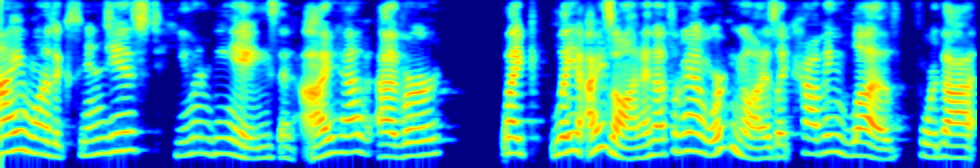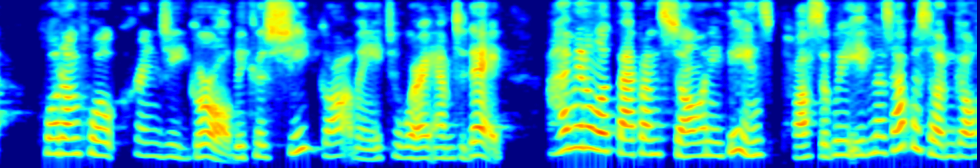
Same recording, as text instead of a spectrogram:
I am one of the cringiest human beings that I have ever like laid eyes on. And that's what I'm working on is like having love for that quote unquote cringy girl because she got me to where I am today. I'm going to look back on so many things, possibly even this episode, and go,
